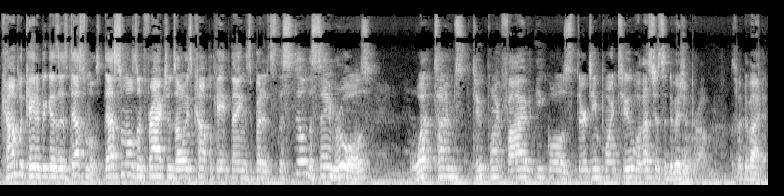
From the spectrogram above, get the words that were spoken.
complicated because it's decimals. Decimals and fractions always complicate things, but it's the, still the same rules. What times 2.5 equals 13.2? Well, that's just a division problem. So divide it.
